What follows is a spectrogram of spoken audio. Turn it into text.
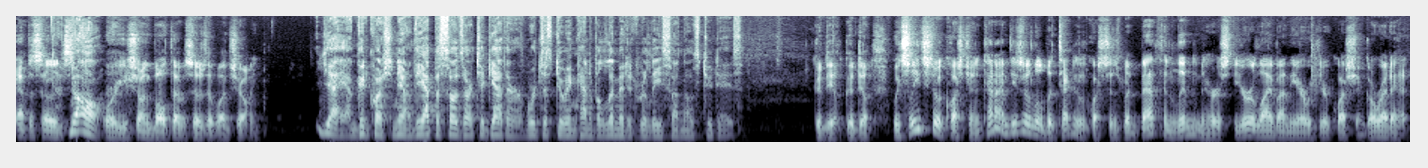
episodes? No. Or are you showing both episodes at one showing? Yeah, yeah, good question. Yeah, the episodes are together. We're just doing kind of a limited release on those two days. Good deal, good deal. Which leads to a question. Kind of, these are a little bit technical questions, but Beth and Lindenhurst, you're live on the air with your question. Go right ahead.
